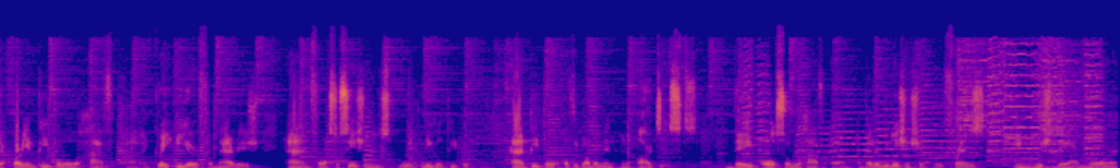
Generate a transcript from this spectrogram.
the Aquarian people have a great year for marriage and for associations with legal people and people of the government and artists. They also will have a, a better relationship with friends in which they are more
